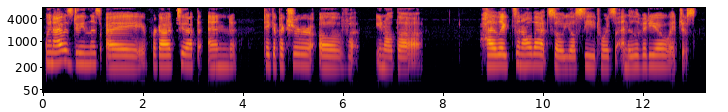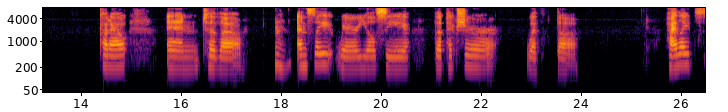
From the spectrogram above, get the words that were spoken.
when I was doing this, I forgot to at the end take a picture of, you know, the highlights and all that. So you'll see towards the end of the video, it just cut out and to the end slate where you'll see the picture with the highlights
